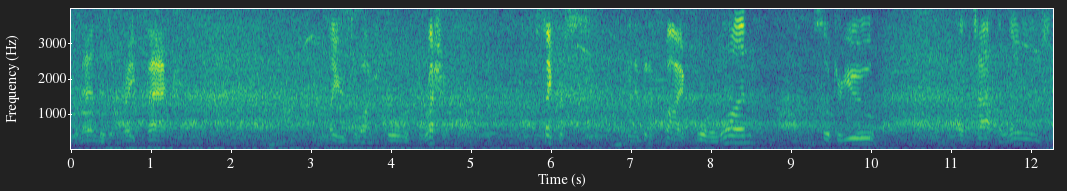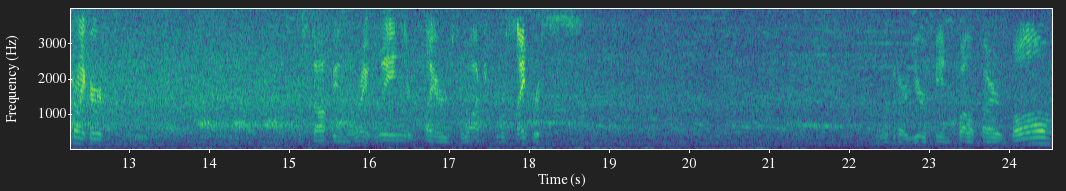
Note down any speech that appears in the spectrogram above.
Fernandes at right back. Players to watch for Russia. Cyprus, in a bit of 5-4-1. Soteriou up top, the lone striker. Mustafi on the right wing. They're players to watch for Cyprus. So look at our European qualifiers ball.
